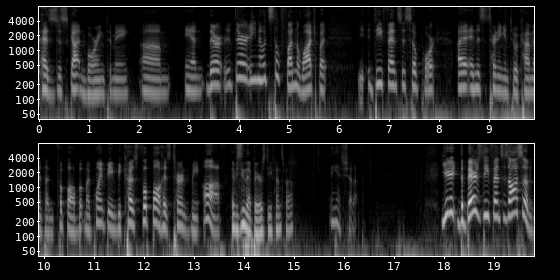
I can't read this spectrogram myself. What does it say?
has just gotten boring to me. Um, and they're they're you know it's still fun to watch, but defense is so poor. I, and this is turning into a comment on football, but my point being because football has turned me off. Have you seen that Bears defense, Bob? Yeah, shut up. You're, the Bears defense is awesome.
